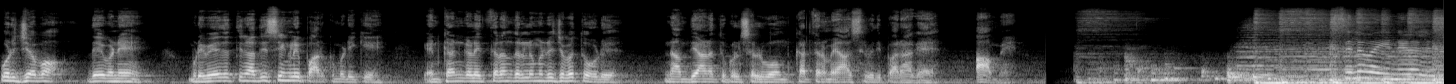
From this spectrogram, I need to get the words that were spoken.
ஒரு ஜெபம் தேவனே உடைய வேதத்தின் அதிசயங்களை பார்க்கும்படிக்கு என் கண்களை திறந்திடலும் என்ற ஜெபத்தோடு நாம் தியானத்துக்குள் செல்வோம். கர்த்தனமை ஆசீர்வதிப்பாராக. ஆமென். சிலுவையின் நிழலில்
